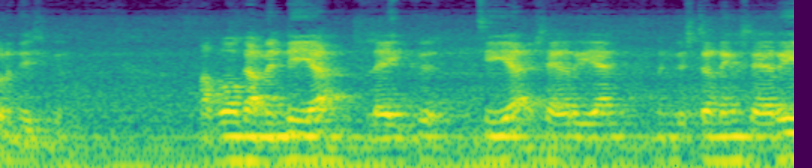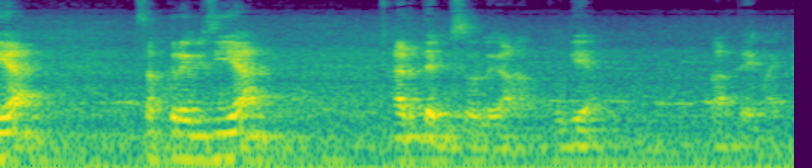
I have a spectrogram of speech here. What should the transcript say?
പ്രതീക്ഷിക്കുന്നു. അപ്പോൾ കമന്റ് ചെയ്യുക ലൈക്ക് ചെയ്യുക ഷെയർ ചെയ്യാൻ നിങ്ങൾക്ക് ഇഷ്ടമുണ്ടെങ്കിൽ ഷെയർ ചെയ്യുക സബ്സ്ക്രൈബ് ചെയ്യുക അടുത്ത എപ്പിസോഡിൽ കാണാം. പുതിയ വാർത്തയുമായിട്ട്.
